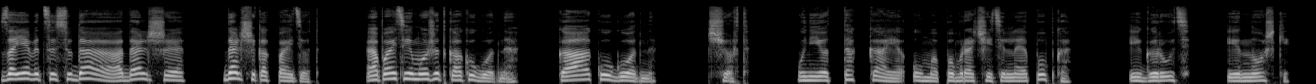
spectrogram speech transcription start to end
заявятся сюда, а дальше... дальше как пойдет. А пойти может как угодно. Как угодно. Черт, у нее такая умопомрачительная попка. И грудь, и ножки.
